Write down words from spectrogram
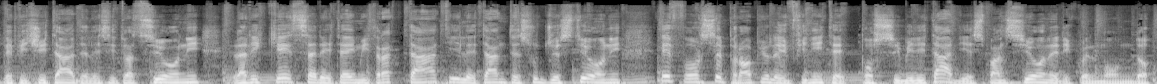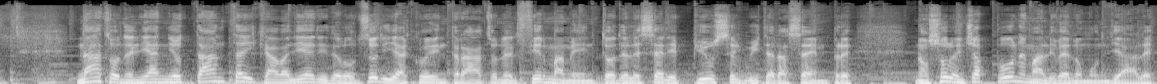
l'epicità delle situazioni, la ricchezza dei temi trattati, le tante suggestioni e forse proprio le infinite possibilità possibilità di espansione di quel mondo. Nato negli anni Ottanta, I Cavalieri dello Zodiaco è entrato nel firmamento delle serie più seguite da sempre, non solo in Giappone ma a livello mondiale.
